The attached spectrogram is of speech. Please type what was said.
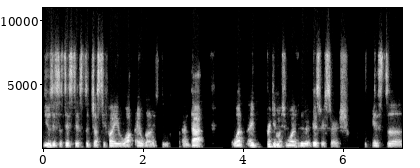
use the statistics to justify what I wanted to do. And that, what I pretty much wanted to do with this research is to,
